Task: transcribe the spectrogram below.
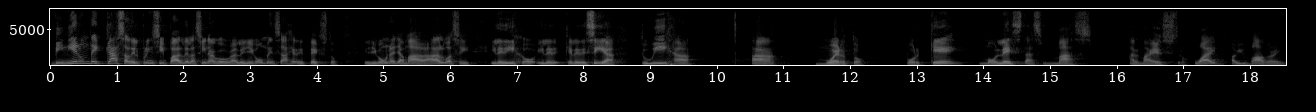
vinieron de casa del principal de la sinagoga, le llegó un mensaje de texto, le llegó una llamada, algo así, y le dijo y que le decía, tu hija ha muerto. ¿Por qué molestas más al maestro? Why are you bothering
